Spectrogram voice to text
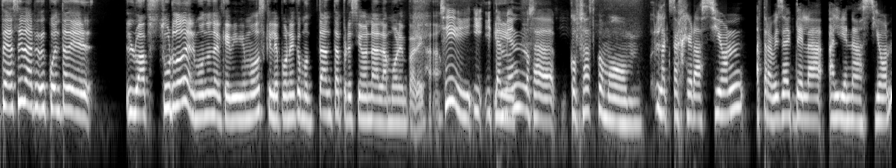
te hace dar cuenta de lo absurdo del mundo en el que vivimos que le pone como tanta presión al amor en pareja. Sí, y, también, o sea, cosas como la exageración a través de, la alienación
